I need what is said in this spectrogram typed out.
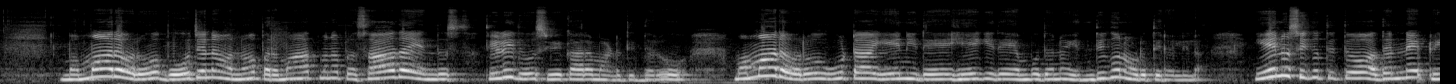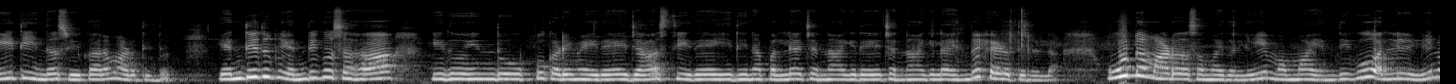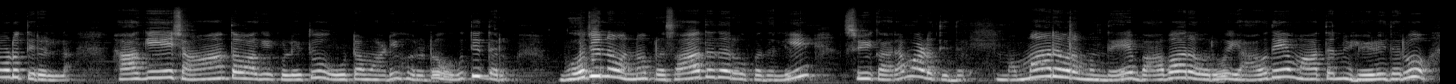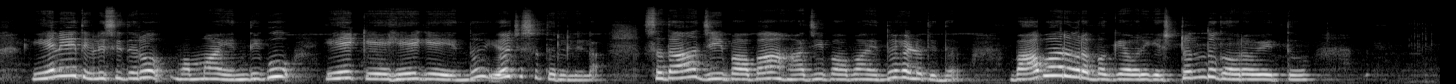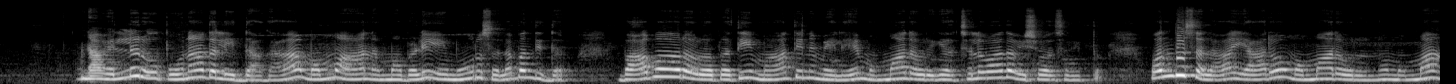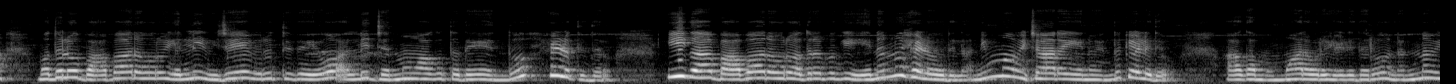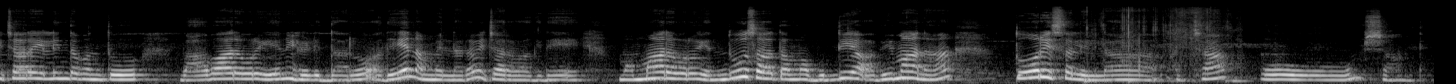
ಮಮ್ಮಾರವರು ಭೋಜನವನ್ನು ಪರಮಾತ್ಮನ ಪ್ರಸಾದ ಎಂದು ತಿಳಿದು ಸ್ವೀಕಾರ ಮಾಡುತ್ತಿದ್ದರು. ಮಮ್ಮಾರವರು ಊಟ ಏನಿದೆ, ಹೇಗಿದೆ ಎಂಬುದನ್ನು ಎಂದಿಗೂ ನೋಡುತ್ತಿರಲಿಲ್ಲ. ಏನು ಸಿಗುತ್ತಿತ್ತೋ ಅದನ್ನೇ ಪ್ರೀತಿಯಿಂದ ಸ್ವೀಕಾರ ಮಾಡುತ್ತಿದ್ದರು. ಎಂದಿಗೂ ಎಂದಿಗೂ ಸಹ ಇದು ಇಂದು ಉಪ್ಪು ಕಡಿಮೆ ಇದೆ, ಜಾಸ್ತಿ ಇದೆ, ಈ ದಿನ ಪಲ್ಯ ಚೆನ್ನಾಗಿದೆ, ಚೆನ್ನಾಗಿಲ್ಲ ಎಂದು ಹೇಳುತ್ತಿರಲಿಲ್ಲ. ಊಟ ಮಾಡುವ ಸಮಯದಲ್ಲಿ ಮಮ್ಮ ಎಂದಿಗೂ ಅಲ್ಲಿ ಇಲ್ಲಿ ನೋಡುತ್ತಿರಲಿಲ್ಲ. ಹಾಗೆಯೇ ಶಾಂತವಾಗಿ ಕುಳಿತು ಊಟ ಮಾಡಿ ಹೊರಟು ಹೋಗುತ್ತಿದ್ದರು. ಭೋಜನವನ್ನು ಪ್ರಸಾದದ ರೂಪದಲ್ಲಿ ಸ್ವೀಕಾರ ಮಾಡುತ್ತಿದ್ದರು. ಮಮ್ಮಾರವರ ಮುಂದೆ ಬಾಬಾರವರು ಯಾವುದೇ ಮಾತನ್ನು ಹೇಳಿದರೂ ಏನೇ ತಿಳಿಸಿದರೂ ಮಮ್ಮ ಎಂದಿಗೂ ಏಕೆ, ಹೇಗೆ ಎಂದು ಯೋಚಿಸುತ್ತಿರಲಿಲ್ಲ. ಸದಾ ಜಿ ಬಾಬಾ ಹಾಜಿ ಬಾಬಾ ಎಂದು ಹೇಳುತ್ತಿದ್ದರು. ಬಾಬಾರವರ ಬಗ್ಗೆ ಅವರಿಗೆ ಎಷ್ಟೊಂದು ಗೌರವ ಇತ್ತು. ನಾವೆಲ್ಲರೂ ಪೂನಾದಲ್ಲಿ ಇದ್ದಾಗ ಮಮ್ಮ ನಮ್ಮ ಬಳಿ ಮೂರು ಸಲ ಬಂದಿದ್ದರು. ಬಾಬಾರವರ ಪ್ರತಿ ಮಾತಿನ ಮೇಲೆ ಮಮ್ಮಾರವರಿಗೆ ಅಚಲವಾದ ವಿಶ್ವಾಸವಿತ್ತು. ಒಂದು ಸಲ ಯಾರೋ ಮಮ್ಮಾರವರನ್ನು, ಮಮ್ಮ, ಮೊದಲು ಬಾಬಾರವರು ಎಲ್ಲಿ ವಿಜಯವಿರುತ್ತಿದೆಯೋ ಅಲ್ಲಿ ಜನ್ಮವಾಗುತ್ತದೆ ಎಂದು ಹೇಳುತ್ತಿದ್ದರು. ಈಗ ಬಾಬಾರವರು ಅದರ ಬಗ್ಗೆ ಏನನ್ನೂ ಹೇಳುವುದಿಲ್ಲ. ನಿಮ್ಮ ವಿಚಾರ ಏನು ಎಂದು ಕೇಳಿದೆವು. ಆಗ ಮಮ್ಮಾರವರು ಹೇಳಿದರು, ನನ್ನ ವಿಚಾರ ಎಲ್ಲಿಂದ ಬಂತು? ಬಾಬಾರವರು ಏನು ಹೇಳಿದ್ದಾರೋ ಅದೇ ನಮ್ಮೆಲ್ಲರ ವಿಚಾರವಾಗಿದೆ. ಮಮ್ಮಾರವರು ಎಂದೂ ಸಹ ತಮ್ಮ ಬುದ್ಧಿಯ ಅಭಿಮಾನ ತೋರಿಸಲಿಲ್ಲ. ಅಚ್ಚ. ಓಂ ಶಾಂತಿ.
